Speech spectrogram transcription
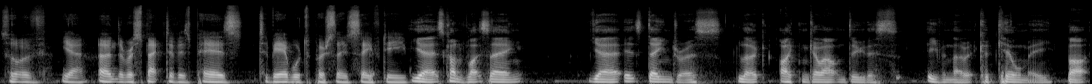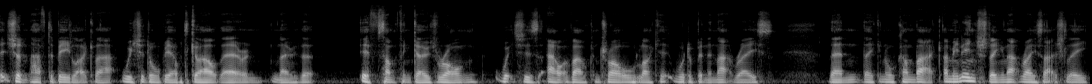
sort of yeah earned the respect of his peers to be able to push those safety. Yeah, it's kind of like saying, "Yeah, it's dangerous. Look, I can go out and do this even though it could kill me. But it shouldn't have to be like that. We should all be able to go out there and know that if something goes wrong, which is out of our control, like it would have been in that race, then they can all come back. I mean, interesting in that race actually.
